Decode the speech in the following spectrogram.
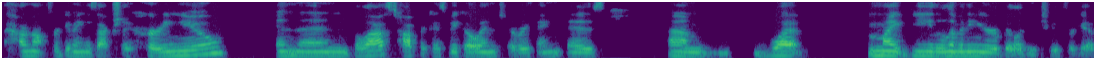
how not forgiving is actually hurting you, and then the last topic as we go into everything is um, what might be limiting your ability to forgive.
